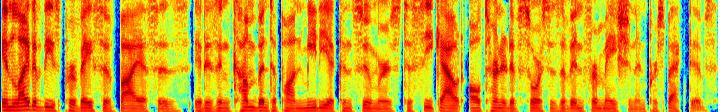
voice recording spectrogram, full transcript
In light of these pervasive biases, it is incumbent upon media consumers to seek out alternative sources of information and perspectives.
